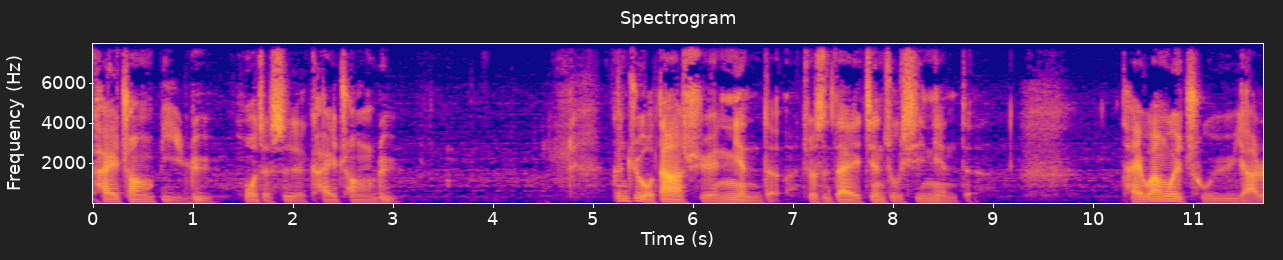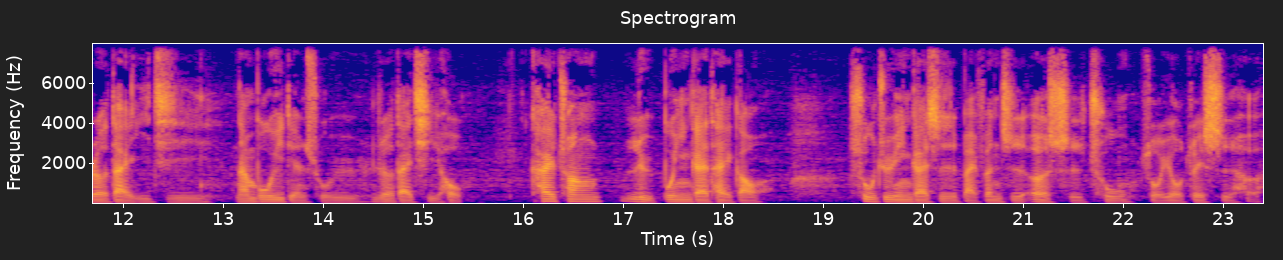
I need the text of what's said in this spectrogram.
开窗比率或者是开窗率。根据我大学念的，就是在建筑系念的，台湾位处于亚热带以及南部一点属于热带气候，开窗率不应该太高，数据应该是百分之二十出左右最适合。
